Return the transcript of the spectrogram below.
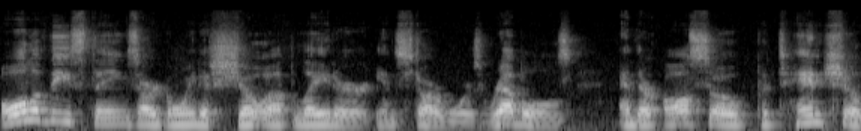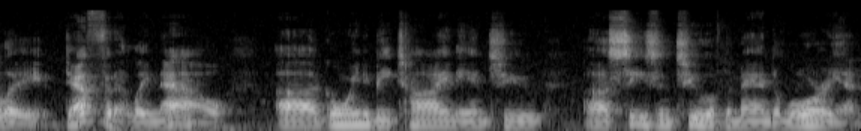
All of these things are going to show up later in Star Wars Rebels, and they're also potentially, definitely now, uh, going to be tying into uh, season two of The Mandalorian.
